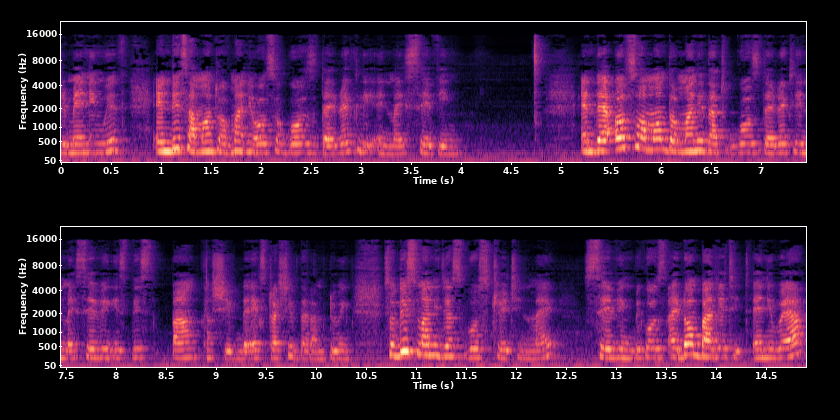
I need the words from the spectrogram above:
remaining with. And this amount of money also goes directly in my saving. And the also amount of money that goes directly in my saving is this bank shift the extra shift that i'm doing. So this money just goes straight in my saving because i don't budget it anywhere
